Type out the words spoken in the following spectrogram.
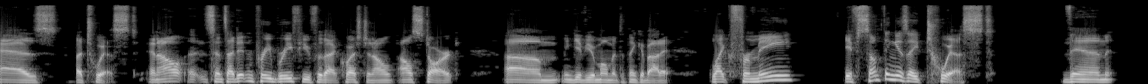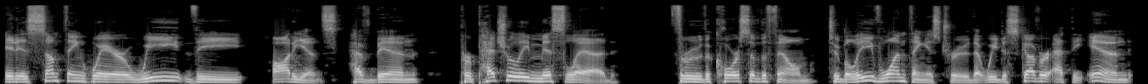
as a twist? And I'll since I didn't pre-brief you for that question, I'll I'll start um, and give you a moment to think about it. Like for me, if something is a twist, then it is something where we, the audience, have been perpetually misled through the course of the film to believe one thing is true that we discover at the end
